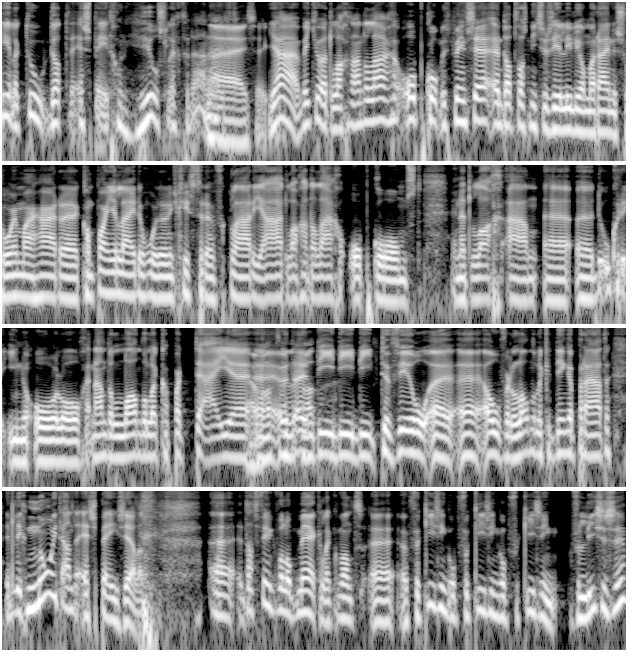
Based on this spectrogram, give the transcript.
eerlijk toe dat de SP het gewoon heel slecht gedaan Nee, heeft. zeker. Ja, weet je wat, het lag aan de lage opkomst. Tenminste, en dat was niet zozeer Lilian Marijnis hoor, maar haar eh, campagneleider hoorde ik gisteren verklaren, ja, het lag aan de lage opkomst en het lag aan eh, eh, de Oekraïne-oorlog en aan de landelijke partijen Ja, wat een- wat- die, die, die te veel eh, eh, over landelijke dingen praten. Het ligt nooit aan de SP zelf. Eh, dat vind ik wel opmerkelijk, want eh, verkiezing op verkiezing op verkiezing verliezen ze.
